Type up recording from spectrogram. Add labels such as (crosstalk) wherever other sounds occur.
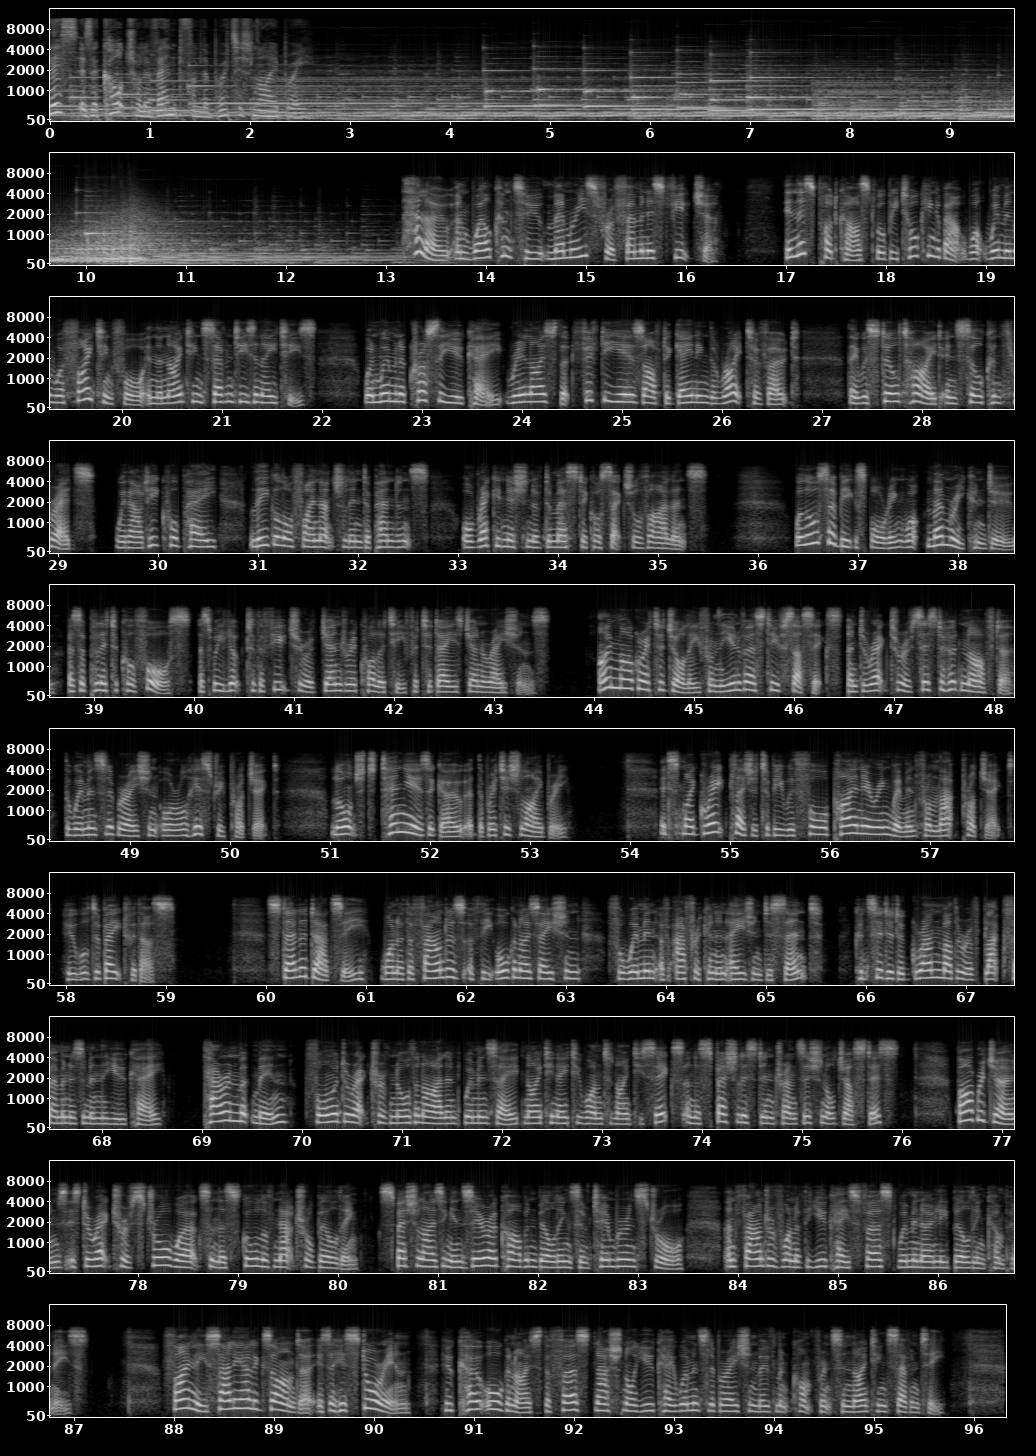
This is a cultural event from the British Library. Hello, and welcome to Memories for a Feminist Future. In this podcast, we'll be talking about what women were fighting for in the 1970s and 80s when women across the UK realised that 50 years after gaining the right to vote, they were still tied in silken threads without equal pay, legal or financial independence, or recognition of domestic or sexual violence. We'll also be exploring what memory can do as a political force as we look to the future of gender equality for today's generations. I'm Margaretta Jolly from the University of Sussex and Director of Sisterhood and After, the Women's Liberation Oral History Project, launched 10 years ago at the British Library. It is my great pleasure to be with four pioneering women from that project who will debate with us. Stella Dadzie, one of the founders of the Organisation for Women of African and Asian Descent, considered a grandmother of black feminism in the UK. Karen McMinn, former director of Northern Ireland Women's Aid 1981 to 96 and a specialist in transitional justice. Barbara Jones is director of Straw Works and the School of Natural Building, specialising in zero carbon buildings of timber and straw, and founder of one of the UK's first women only building companies. Finally, Sally Alexander is a historian who co organised the first national UK Women's Liberation Movement conference in 1970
